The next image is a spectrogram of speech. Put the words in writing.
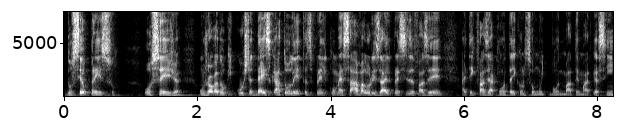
do seu preço. Ou seja, um jogador que custa 10 cartoletas, para ele começar a valorizar, ele precisa fazer. Aí tem que fazer a conta aí, que eu não sou muito bom de matemática assim.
